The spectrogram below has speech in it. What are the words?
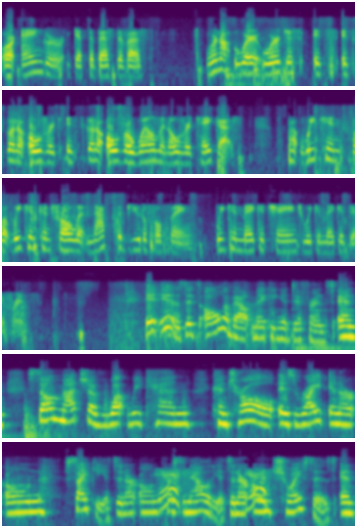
or anger get the best of us we're not we're we're just it's it's going to over it's going to overwhelm and overtake us but we can but we can control it and that's the beautiful thing. We can make a change we can make a difference It is. It's all about making a difference. And so much of what we can control is right in our own psyche. It's in our own Yes. personality. It's in our Yes. own choices. And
